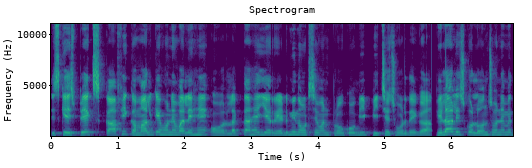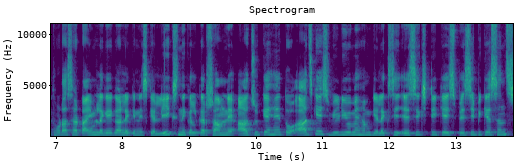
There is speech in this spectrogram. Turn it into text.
इसके स्पेक्स काफ़ी कमाल के होने वाले हैं और लगता है ये Redmi Note 7 Pro को भी पीछे छोड़ देगा। फ़िलहाल इसको लॉन्च होने में थोड़ा सा टाइम लगेगा, लेकिन इसके लीक्स निकलकर सामने आ चुके हैं। तो आज के इस वीडियो में हम Galaxy A60 के स्पेसिफिकेशंस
